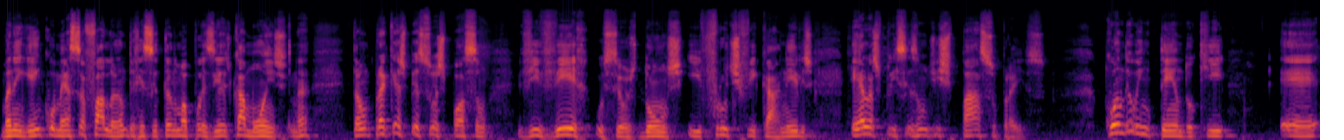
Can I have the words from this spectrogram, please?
mas ninguém começa falando e recitando uma poesia de Camões. Né? Então, para que as pessoas possam viver os seus dons e frutificar neles, elas precisam de espaço para isso. Quando eu entendo que é,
